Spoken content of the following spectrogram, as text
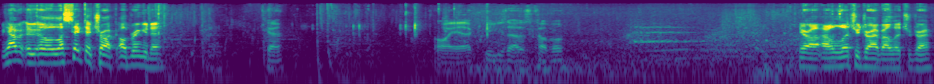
We have. Uh, let's take the truck. I'll bring it in. Okay. Oh yeah, could use that as cover. Here, I'll, I'll let you drive. I'll let you drive.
